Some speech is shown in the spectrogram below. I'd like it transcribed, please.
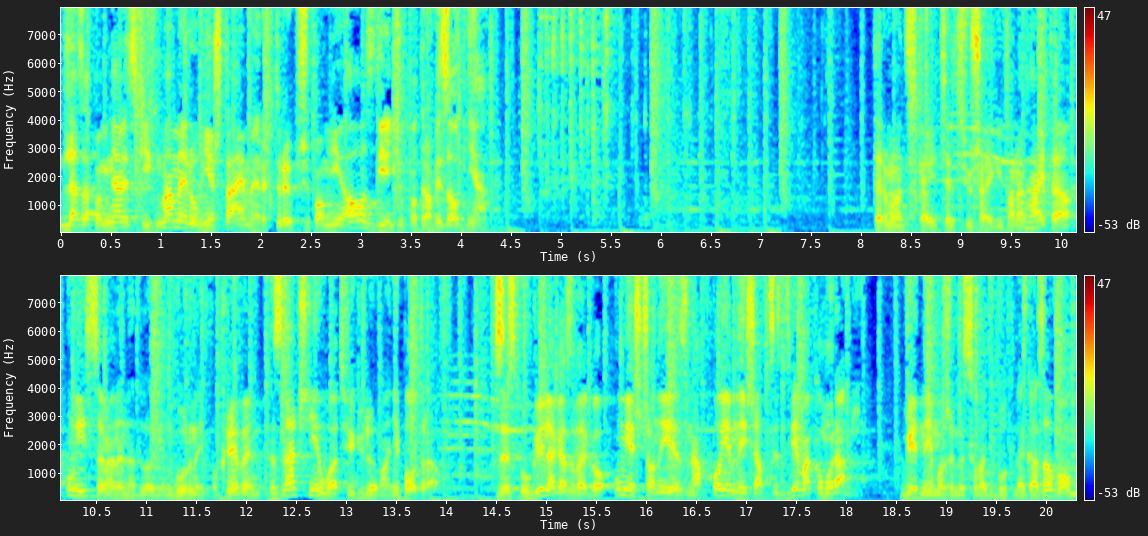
Dla zapominalskich mamy również timer, który przypomni o zdjęciu potrawy z ognia. Termometr w skali Celsjusza, jak i Fahrenheita umiejscowiony nad logiem górnej pokrywy znacznie ułatwi grillowanie potraw. Zespół grilla gazowego umieszczony jest na pojemnej szafce z dwiema komorami. W jednej możemy schować butlę gazową,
